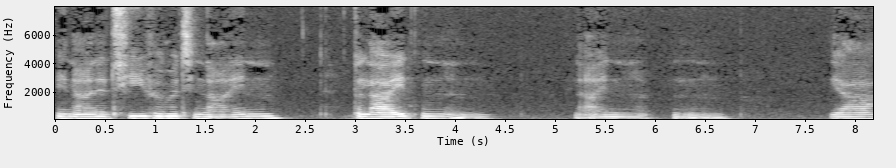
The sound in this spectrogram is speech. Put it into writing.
in eine Tiefe mit hinein gleiten, in, in einen in, ja,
